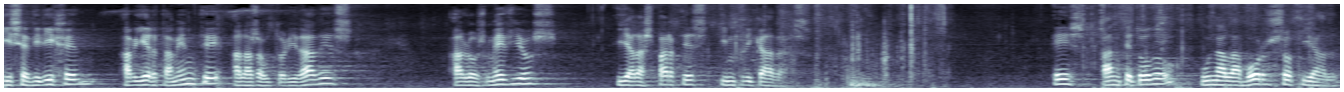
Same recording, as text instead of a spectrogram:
y se dirigen abiertamente a las autoridades, a los medios y a las partes implicadas. Es, ante todo, una labor social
